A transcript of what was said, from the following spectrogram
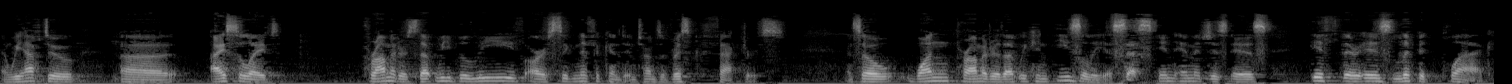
And we have to uh, isolate parameters that we believe are significant in terms of risk factors. And so one parameter that we can easily assess in images is if there is lipid plaque,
